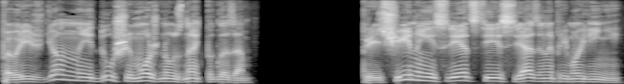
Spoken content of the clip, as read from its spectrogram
Поврежденные души можно узнать по глазам. Причины и следствия связаны прямой линией.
